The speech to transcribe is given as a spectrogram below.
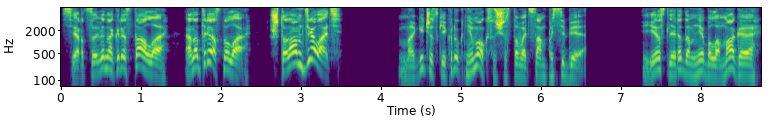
«Сердцевина кристалла! Она треснула! Что нам делать?» Магический круг не мог существовать сам по себе. Если рядом не было мага,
